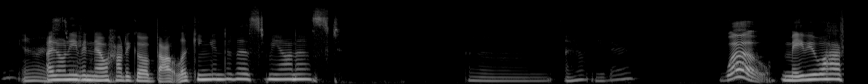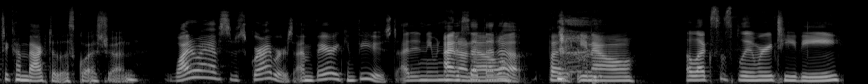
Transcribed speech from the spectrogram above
Pretty interesting. I don't even know how to go about looking into this. To be honest, Um, I don't either. Whoa! maybe we'll have to come back to this question. Why do I have subscribers? I'm very confused. I didn't even know I I, set know. that up. But you know, Alexis Bloomer TV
